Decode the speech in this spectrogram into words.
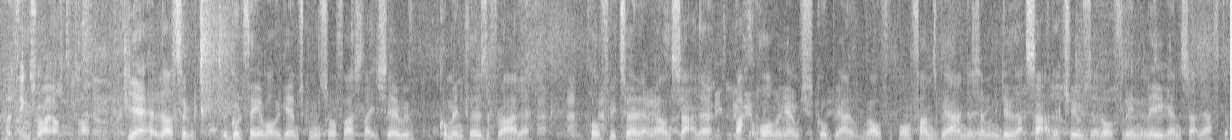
put things right after tonight. Yeah, that's a, a good thing about the games coming so fast. Like you say, we've come in Thursday, Friday, hopefully turn it around Saturday, back at home again, which is good behind, with our own fans behind us, and we can do that Saturday, Tuesday, and hopefully in the league again Saturday after.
